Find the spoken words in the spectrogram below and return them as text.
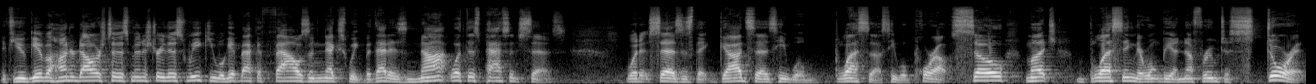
If you give $100 to this ministry this week, you will get back 1000 next week. But that is not what this passage says. What it says is that God says He will bless us. He will pour out so much blessing, there won't be enough room to store it.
